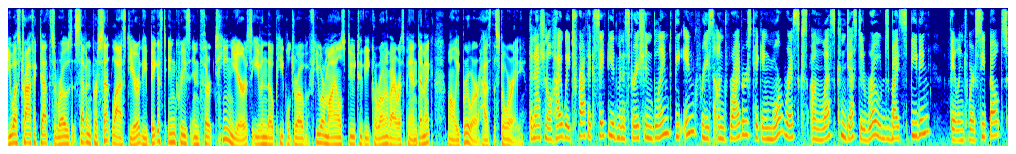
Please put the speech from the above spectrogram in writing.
U.S. traffic deaths rose 7% last year, the biggest increase in 13 years, even though people drove fewer miles due to the coronavirus pandemic. Molly Brewer has the story. The National Highway Traffic Safety Administration blamed the increase on drivers taking more risks on less congested roads by speeding, failing to wear seatbelts,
